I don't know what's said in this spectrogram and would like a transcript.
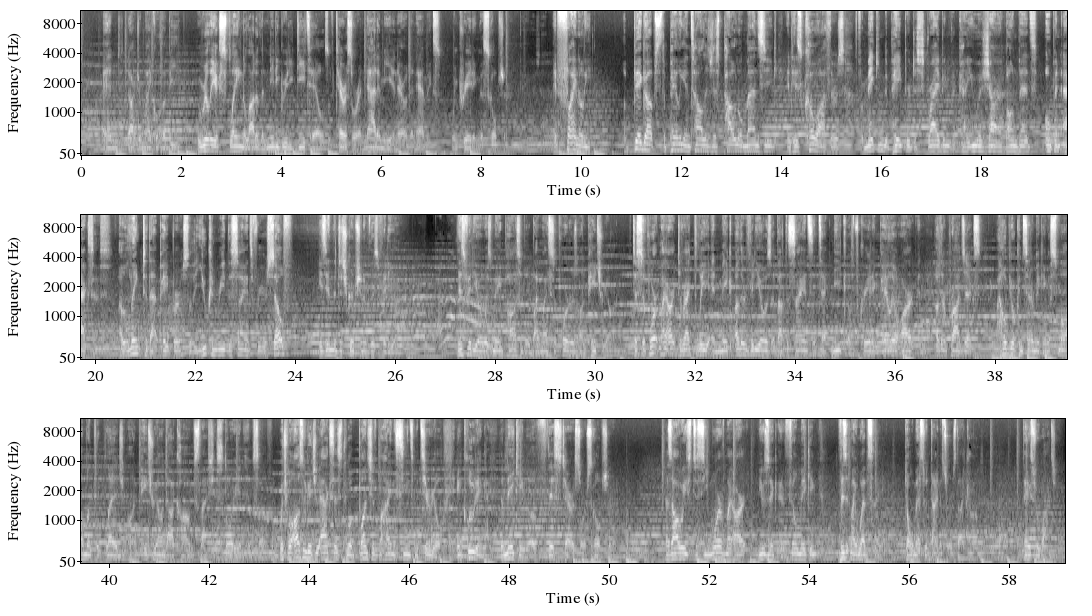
and Dr. Michael Habib, who really explained a lot of the nitty gritty details of pterosaur anatomy and aerodynamics when creating this sculpture. And finally, a big ups to paleontologist Paulo Manzig and his co-authors for making the paper describing the Caiuajara bone beds open access. A link to that paper so that you can read the science for yourself is in the description of this video. This video was made possible by my supporters on Patreon. To support my art directly and make other videos about the science and technique of creating paleo art and other projects, I hope you'll consider making a small monthly pledge on patreon.com slash historian himself, which will also get you access to a bunch of behind the scenes material, including the making of this pterosaur sculpture. As always, to see more of my art, music, and filmmaking, visit my website, don'tmesswithdinosaurs.com. Thanks for watching.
